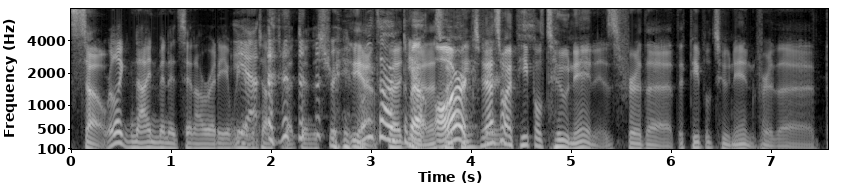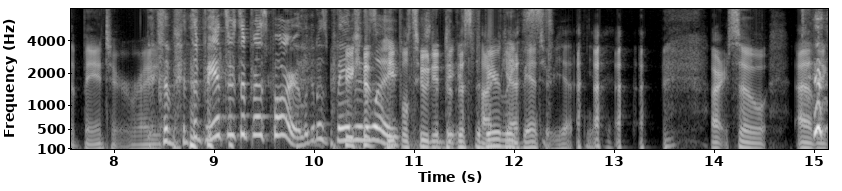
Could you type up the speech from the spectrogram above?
So We're like nine minutes in already, and we Yeah. haven't talked about dentistry. yeah, we talked but, yeah, about that's our why pe- that's why people tune in is for the the people tune in for the the banter, right? the, the banter's the best part. Look at us bantering because away. people tune into this the beer league banter. Yeah, yeah, yeah. All right, so uh, like,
